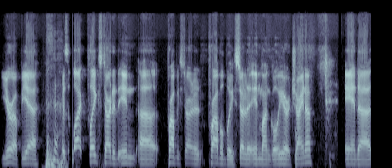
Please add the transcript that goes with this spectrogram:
Europe. Yeah, because the Black Plague started in uh, probably started probably started in Mongolia or China, and uh,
